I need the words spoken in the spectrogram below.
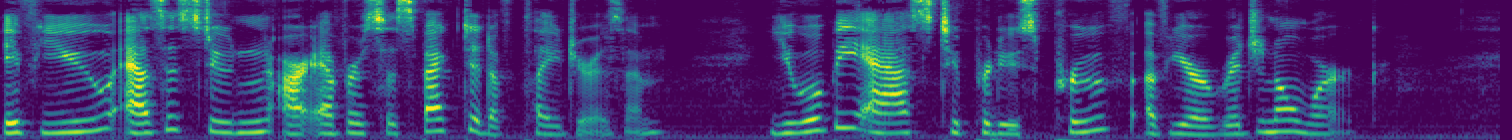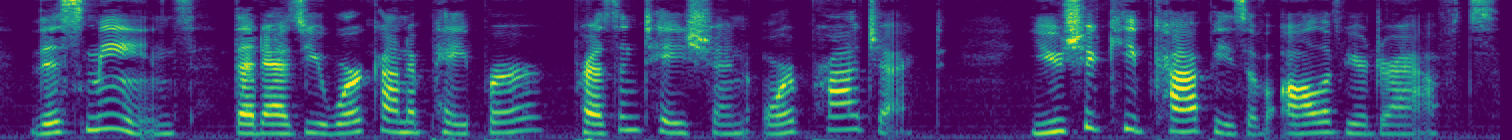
If you, as a student, are ever suspected of plagiarism, you will be asked to produce proof of your original work. This means that as you work on a paper, presentation, or project, you should keep copies of all of your drafts.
